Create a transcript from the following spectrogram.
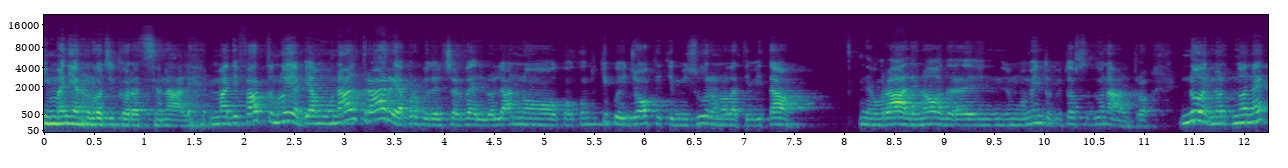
in maniera logico-razionale, ma di fatto noi abbiamo un'altra area proprio del cervello, l'hanno con, tutti quei giochi che misurano l'attività neurale no? in un momento piuttosto che un altro, noi, non, non, è,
